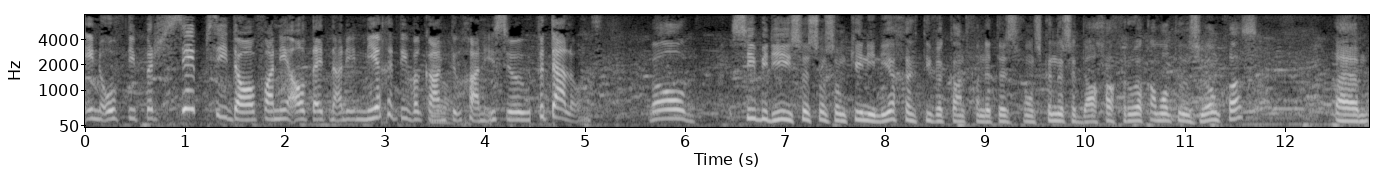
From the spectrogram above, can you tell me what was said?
en of die persepsie daarvan nie altyd na die negatiewe kant ja. toe gaan nie. So vertel ons. Wel, CBD soos ons hom ken, die negatiewe kant van dit is vir ons kinders se dagga groot almal toe ons jonk was. Ehm um,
